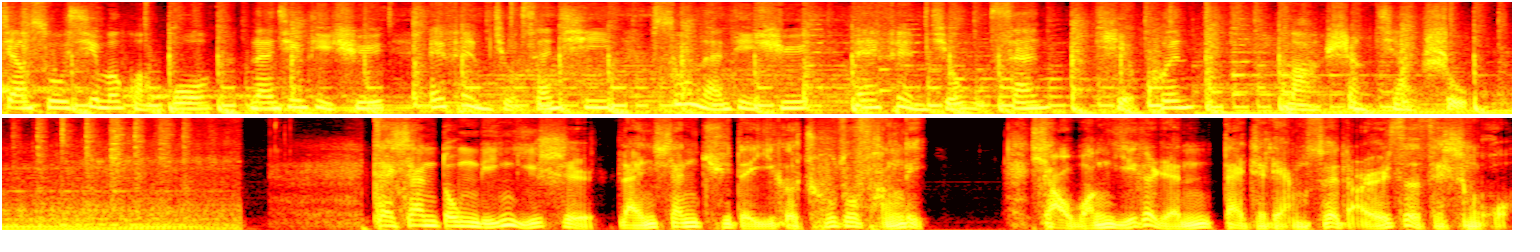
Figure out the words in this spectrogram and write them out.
江苏新闻广播南京地区 FM 九三七，苏南地区 FM 九五三，铁坤马上讲述。在山东临沂市兰山区的一个出租房里，小王一个人带着两岁的儿子在生活，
